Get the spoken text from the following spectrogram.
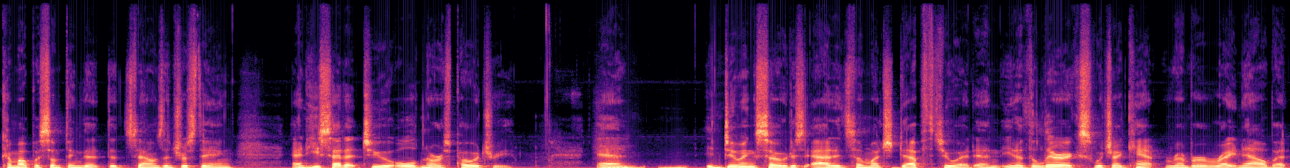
come up with something that that sounds interesting. And he set it to Old Norse poetry and hmm. in doing so just added so much depth to it and you know the lyrics which i can't remember right now but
